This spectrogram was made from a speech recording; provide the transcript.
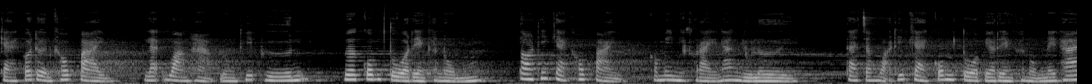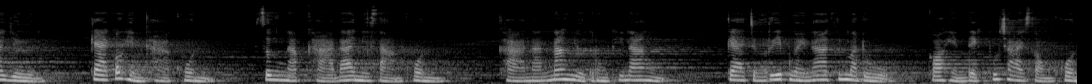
แกก็เดินเข้าไป และวางหาบลงที่พื้น เพื่อก้มตัวเรียงขนม ตอนที่แกเข้าไป ก็ไม่มีใครนั่งอยู่เลย แต่จังหวะที่แกก้มตัวไปเรียงขนมในท่ายืน แกก็เห็นขาคน ซึ่งนับขาได้มีสามคน ขานั้นนั่งอยู่ตรงที่นั่ง แกจึงรีบเงยหน้าขึ้นมาดู ก็เห็นเด็กผู้ชายสองคน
